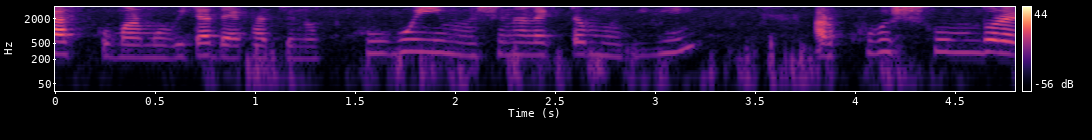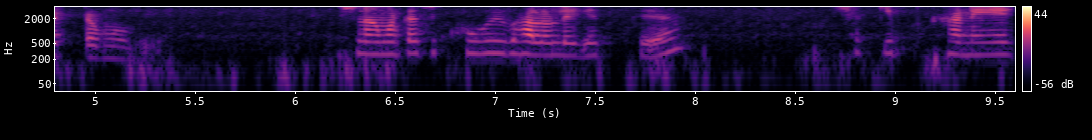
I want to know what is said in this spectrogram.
রাজকুমার মুভিটা দেখার জন্য। খুবই ইমোশনাল একটা মুভি আর খুবই সুন্দর একটা মুভি আসলে আমার কাছে খুবই ভালো লেগেছে। শাকিব খানের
